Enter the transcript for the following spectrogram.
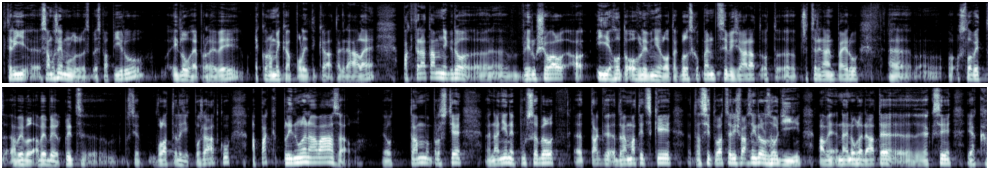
který eh, samozřejmě mluvil bez papíru, i dlouhé projevy, ekonomika, politika a tak dále. Pak teda tam někdo eh, vyrušoval a i jeho to ovlivnilo, tak byl schopen si vyžádat od eh, předsedy na Empireu oslovit, aby byl, aby byl klid, prostě volat lidi k pořádku a pak plynule navázal. Jo, tam prostě na ně nepůsobil eh, tak dramaticky ta situace, když vás někdo rozhodí a vy najednou hledáte, eh, jak, si, jak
